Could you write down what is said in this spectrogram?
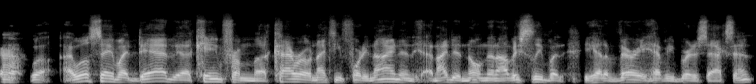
Yeah. Well, I will say my dad uh, came from uh, Cairo in 1949, and, and I didn't know him then, obviously, but he had a very heavy British accent.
